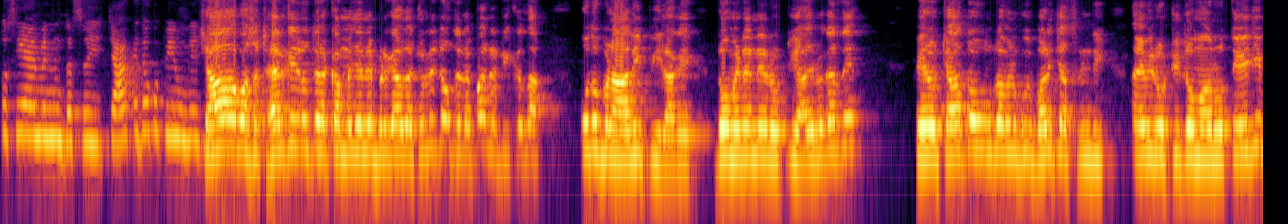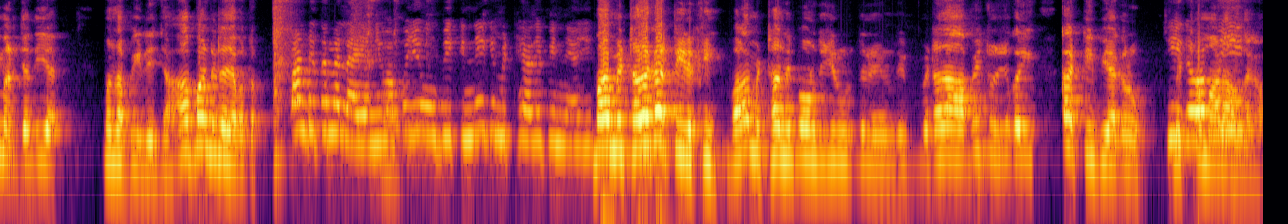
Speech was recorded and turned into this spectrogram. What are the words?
ਤੁਸੀਂ ਐ ਮੈਨੂੰ ਦੱਸੋ ਜੀ ਚਾਹ ਕਿਦੋਂ ਕੋ ਪੀਉਂਗੇ ਜੀ? ਚਾਹ ਬਸ ਠਹਿਰ ਕੇ ਜਦੋਂ ਤੇਰਾ ਕੰਮ ਜੇ ਨਿਬੜ ਗਿਆ ਉਹਦਾ ਚੁੱਲ੍ਹੇ ਤੋਂ ਤੇਰੇ ਭਾਂਡੇ ਨਿਕਲਦਾ ਉਦੋਂ ਬਣਾ ਲਈ ਪੀ ਲਾਂਗੇ। 2 ਮਿੰਟ ਨੇ ਰੋਟੀ ਹਾਜ਼ਮ ਕਰਦੇ ਫਿਰ ਉਹ ਚਾਹ ਤੋਂ ਉਹਦਾ ਮੈਨੂੰ ਕੋਈ ਬਾਹਲੀ ਚੱਸ ਨਹੀਂ ਹੁੰਦੀ ਐਵੇਂ ਰੋਟੀ ਤੋਂ ਮਗਰੋਂ ਤੇਜ਼ ਹੀ ਮਰ ਜਾਂਦੀ ਹੈ ਬੰਦਾ ਪੀ ਲੈ ਚਾਹ ਆ ਭਾਂਡੇ ਲੈ ਜਾ ਪੁੱਤ। ਭਾਂਡੇ ਤਾਂ ਮੈਂ ਲੈ ਜਾਨੀ ਬਾਪੂ ਜੀ ਉਹ ਵੀ ਕਿੰਨੇ ਕਿ ਮਿੱਠੇ ਵਾਲੇ ਪੀਨੇ ਆ ਜੀ। ਬਸ ਮਿੱਠਾ ਦਾ ਘੱਟ ਹੀ ਰੱਖੀ ਬਾਹਲਾ ਮਿੱਠਾ ਨਹੀਂ ਪਾਉਣ ਦੀ ਜ਼ਰੂਰਤ ਨਹੀਂ ਹੁੰਦੀ। ਮਿੱਠਾ ਦਾ ਆਪ ਵੀ ਤੁਸੀਂ ਕੋਈ ਘੱਟ ਹੀ ਪੀਆ ਕਰੋ ਠੀਕ ਹੈ ਮਿੱਠਾ ਬਾਪੂ ਮਾੜਾ ਜੀ। ਹੁੰਦਾ ਗਾ।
